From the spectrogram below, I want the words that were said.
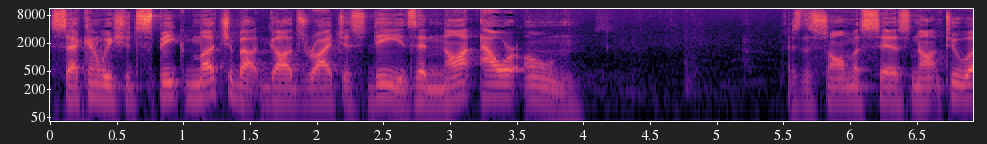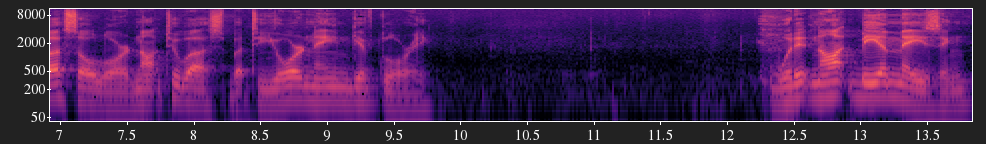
Second, we should speak much about God's righteous deeds and not our own. As the psalmist says, Not to us, O Lord, not to us, but to your name give glory. Would it not be amazing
